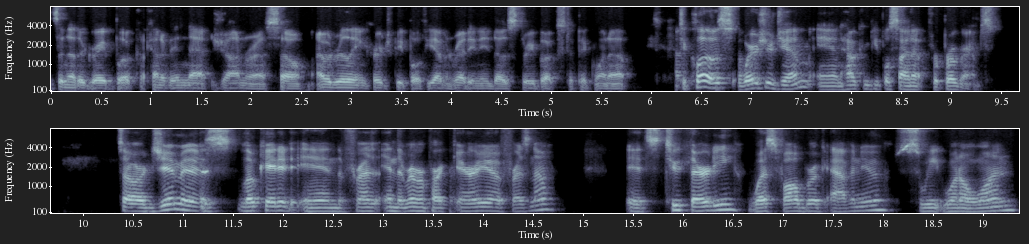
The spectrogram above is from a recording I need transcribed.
it's another great book kind of in that genre. So I would really encourage people, if you haven't read any of those three books, to pick one up. To close, where's your gym and how can people sign up for programs? So our gym is located in the Fres- in the River Park area of Fresno. It's 230 West Fallbrook Avenue, Suite 101,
